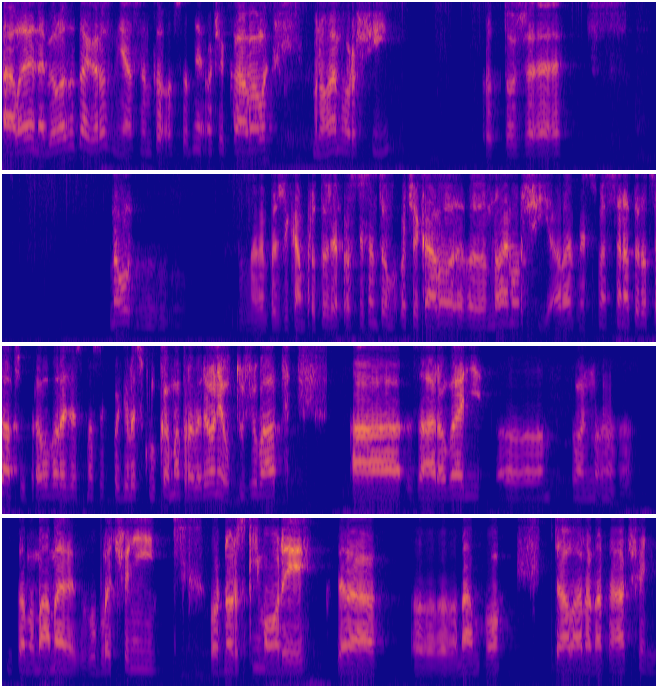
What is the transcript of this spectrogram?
Ale nebylo to tak hrozný. Já jsem to osobně očekával mnohem horší, protože No, nevím, proč říkám, protože prostě jsem to očekával uh, mnohem horší, ale my jsme se na to docela připravovali, že jsme se chodili s klukama pravidelně otužovat a zároveň uh, on, uh, tam máme oblečení od norský módy, která uh, nám ho dala na natáčení,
